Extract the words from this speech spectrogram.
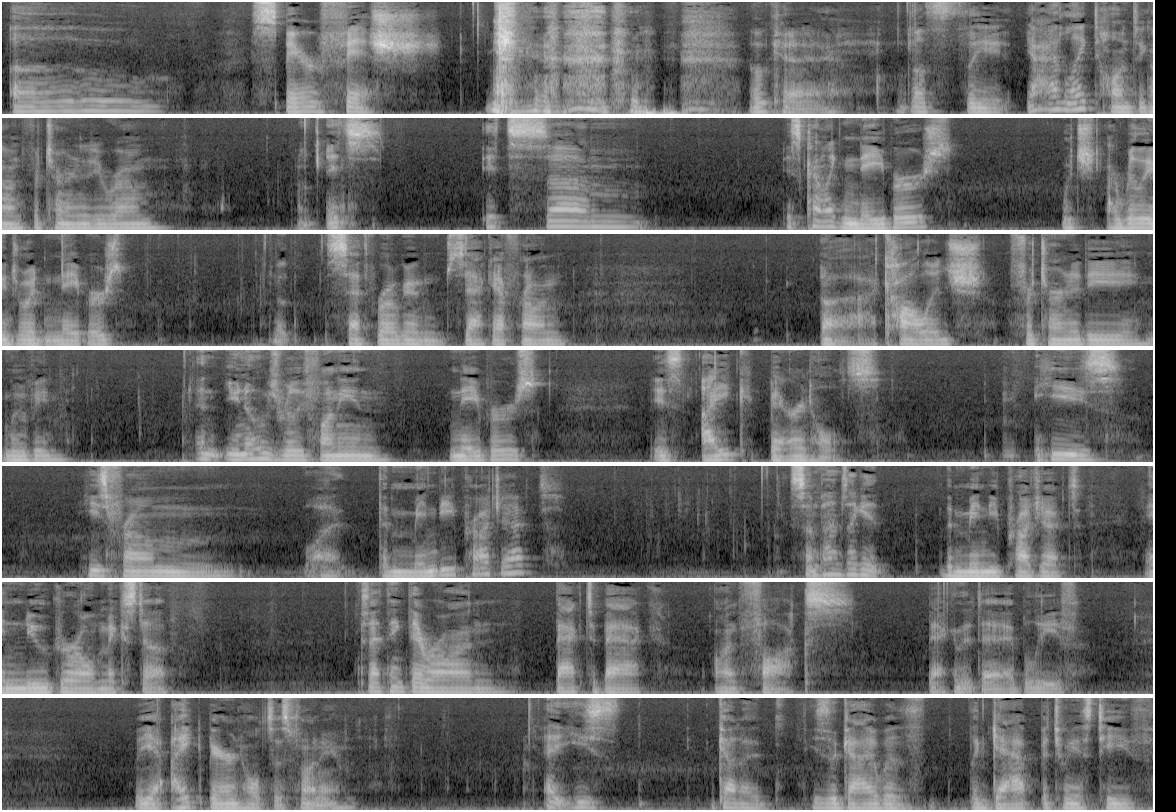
Oh. Spare fish. okay. Let's see. Yeah, I liked Haunting on Fraternity Row. It's it's um it's kind of like Neighbors, which I really enjoyed Neighbors. Seth Rogen, Zac Efron, uh, college fraternity movie. And you know who's really funny in Neighbors? Is Ike Barinholtz. He's he's from what the Mindy Project. Sometimes I get the Mindy Project and New Girl mixed up. Because I think they were on back to back on Fox back in the day, I believe. But yeah, Ike Barinholtz is funny. He's got a he's the guy with the gap between his teeth,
